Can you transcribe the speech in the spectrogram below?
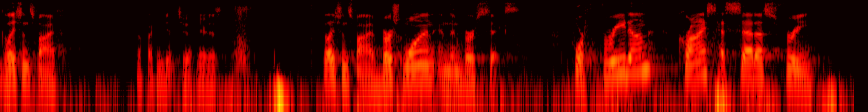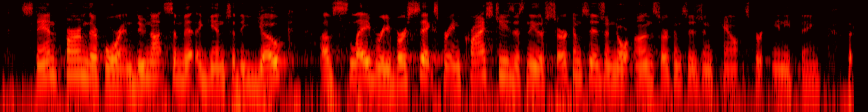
Galatians 5. if I can get to it. There it is. Galatians 5, verse 1 and then verse 6. For freedom Christ has set us free. Stand firm, therefore, and do not submit again to the yoke of slavery. Verse 6 For in Christ Jesus neither circumcision nor uncircumcision counts for anything, but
